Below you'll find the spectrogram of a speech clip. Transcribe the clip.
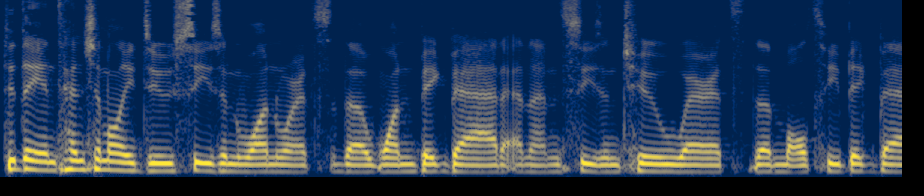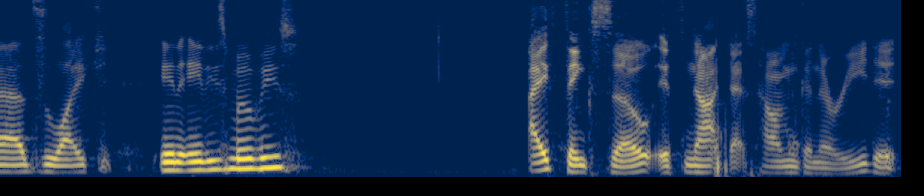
did they intentionally do season 1 where it's the one big bad and then season 2 where it's the multi big bads like in 80s movies? I think so. If not, that's how I'm gonna read it.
